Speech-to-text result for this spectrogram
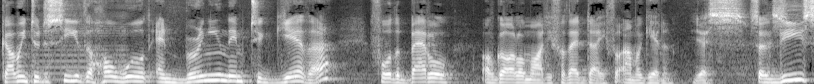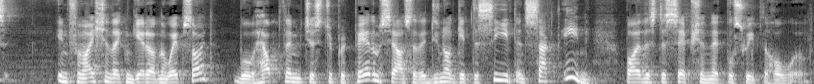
going to deceive the whole world and bringing them together for the battle of God Almighty for that day, for Armageddon. Yes. So these information they can get on the website will help them just to prepare themselves so they do not get deceived and sucked in by this deception that will sweep the whole world.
